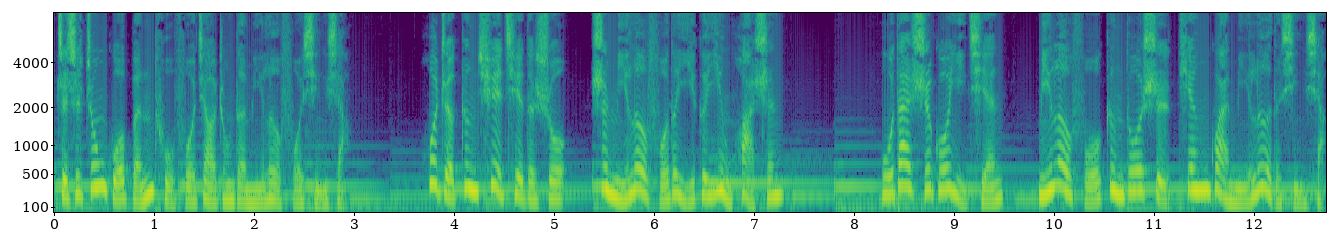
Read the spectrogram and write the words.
只是中国本土佛教中的弥勒佛形象，或者更确切的说，是弥勒佛的一个应化身。五代十国以前，弥勒佛更多是天怪弥勒的形象。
